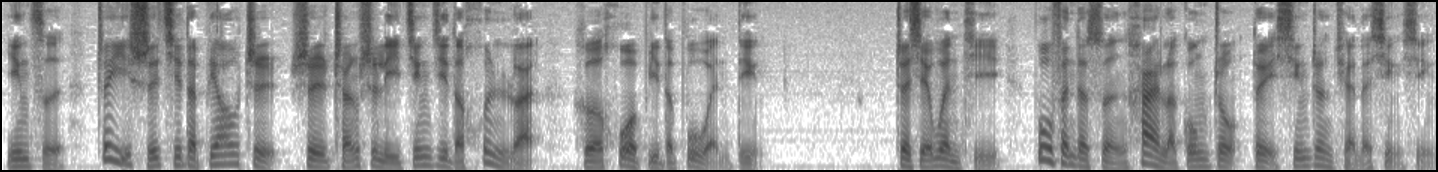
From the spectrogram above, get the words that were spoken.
因此，这一时期的标志是城市里经济的混乱和货币的不稳定。这些问题部分的损害了公众对新政权的信心。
